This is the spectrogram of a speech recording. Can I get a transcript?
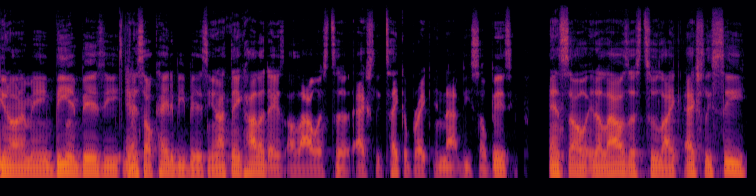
you know what I mean, being busy, and Yep. it's okay to be busy. And I think holidays allow us to actually take a break and not be so busy. And so it allows us to like actually see,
